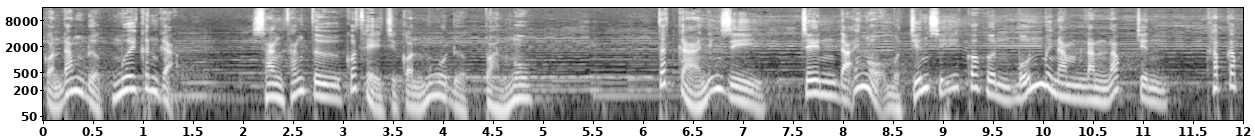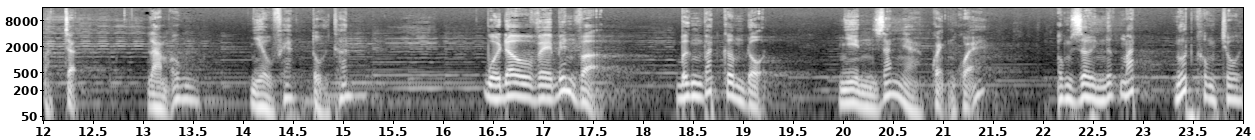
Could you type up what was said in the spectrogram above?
còn đong được 10 cân gạo Sang tháng tư có thể chỉ còn mua được toàn ngô. Tất cả những gì trên đãi ngộ một chiến sĩ có hơn 40 năm lăn lóc trên khắp các mặt trận, Làm ông nhiều phen tủi thân Buổi đầu về bên vợ, Bưng bát cơm độn, Nhìn gian nhà quạnh quẽ, Ông rơi nước mắt, nuốt không trôi.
